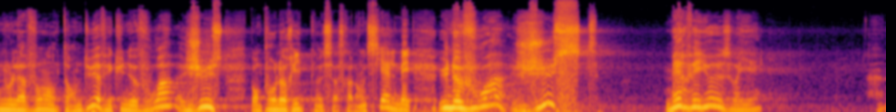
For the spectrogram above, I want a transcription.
nous l'avons entendu avec une voix juste. Bon, pour le rythme, ça sera dans le ciel, mais une voix juste, merveilleuse, voyez. Hein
